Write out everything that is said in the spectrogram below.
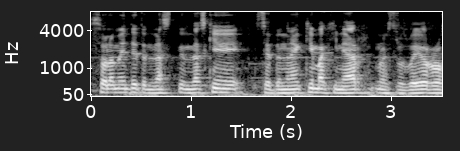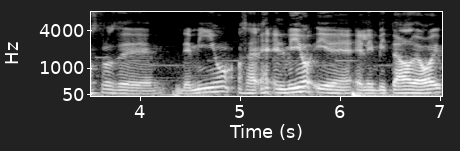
Solamente tendrás, tendrás que, se tendrán que imaginar nuestros bellos rostros de, de mío, o sea, el mío y el invitado de hoy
